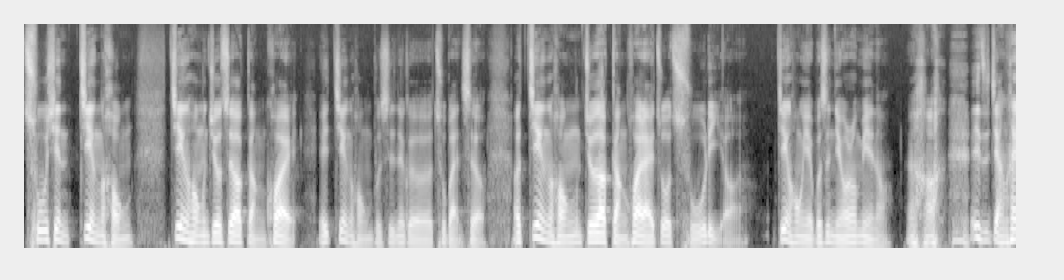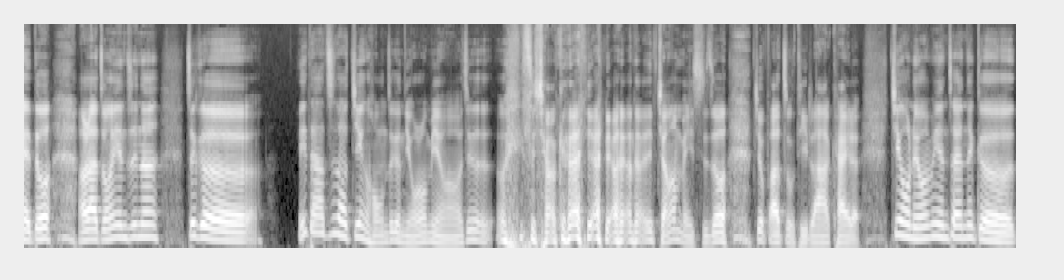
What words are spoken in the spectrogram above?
出现见红，见红就是要赶快，诶，见红不是那个出版社，而见红就要赶快来做处理哦。建红也不是牛肉面哦，好，一直讲太多。好了，总而言之呢，这个诶，大家知道建红这个牛肉面哦，这个 我一直想要跟大家聊聊聊，讲到美食之后就把主题拉开了。建红牛肉面在那个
